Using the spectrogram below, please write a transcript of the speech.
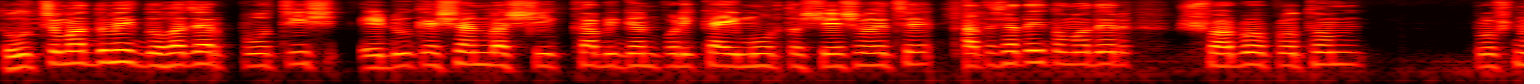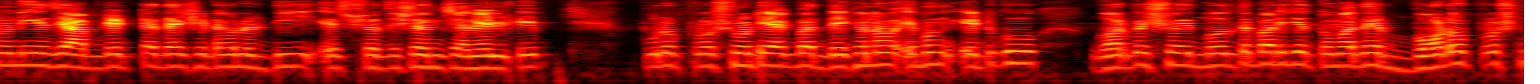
তো উচ্চ মাধ্যমিক দু হাজার পঁচিশ এডুকেশন বা শিক্ষা বিজ্ঞান পরীক্ষা এই মুহূর্ত শেষ হয়েছে। সাথে সাথেই তোমাদের সর্বপ্রথম প্রশ্ন নিয়ে যে আপডেটটা দেয় সেটা হলো ডি এস সাজেশন চ্যানেলটি পুরো প্রশ্নটি একবার দেখে নাও এবং এটুকু গর্বের সহিত বলতে পারি যে তোমাদের বড় প্রশ্ন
